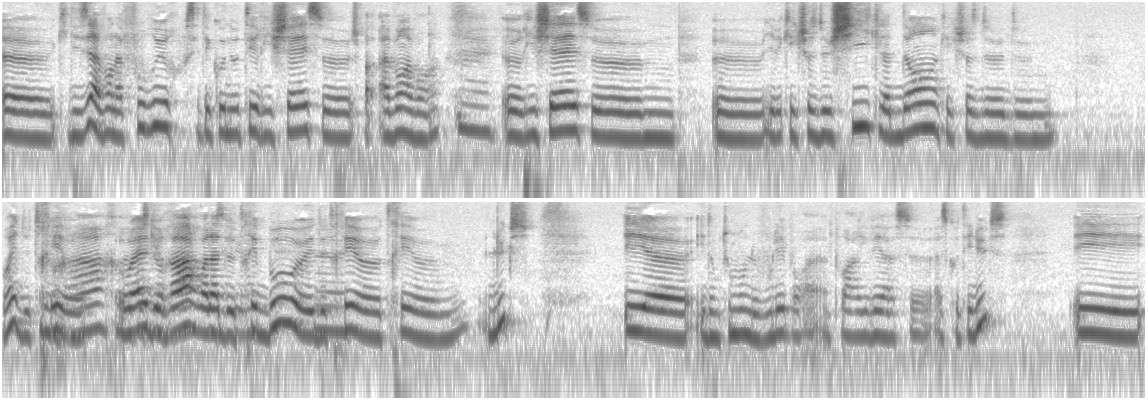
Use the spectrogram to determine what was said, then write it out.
Euh, qui disait avant la fourrure c'était connoté richesse euh, je pas avant avant hein, Ouais. euh, richesse, il y avait quelque chose de chic là-dedans, quelque chose de, de ouais de très De euh, rare, ouais de rare, rare, voilà de que- très beau et de Ouais. très euh, très euh, luxe et, et donc tout le monde le voulait pour, pour arriver à ce, à ce côté luxe et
